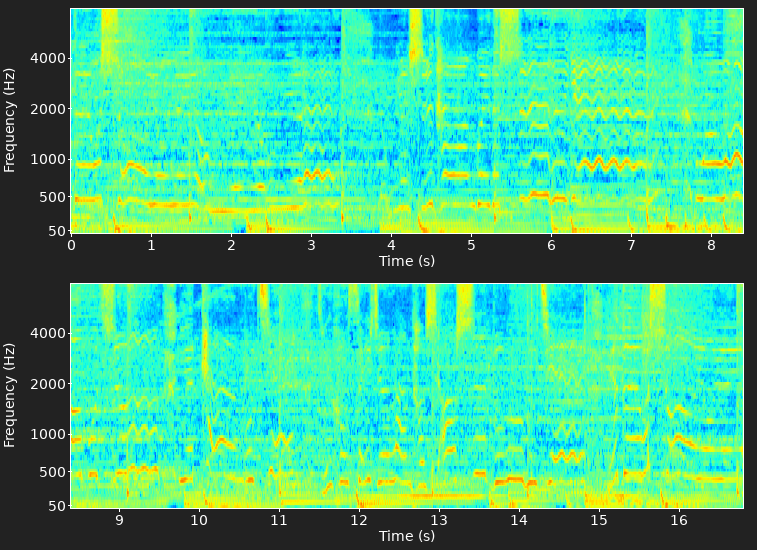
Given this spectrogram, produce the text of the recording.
对我说永远，永远，永远，永远是太昂贵的誓言。我握不住，也看不见，最后随着浪涛消失不见。别对我说永远，永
